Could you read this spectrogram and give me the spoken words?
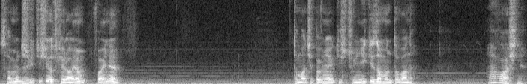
Same drzwi ci się otwierają? Fajnie. To macie pewnie jakieś czujniki zamontowane. A właśnie.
